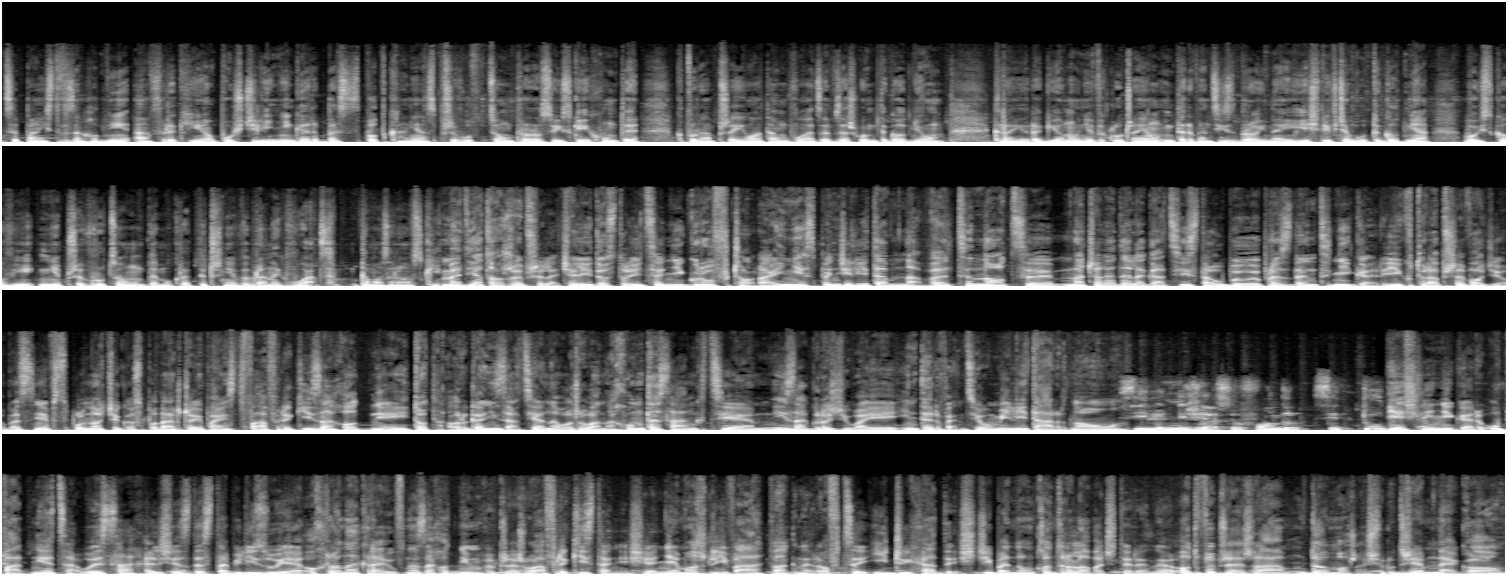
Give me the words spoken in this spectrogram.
Przywódcy państw zachodniej Afryki opuścili Niger bez spotkania z przywódcą prorosyjskiej hunty, która przejęła tam władzę w zeszłym tygodniu. Kraje regionu nie wykluczają interwencji zbrojnej, jeśli w ciągu tygodnia wojskowi nie przywrócą demokratycznie wybranych władz. Tomasz Rowski. Mediatorzy przylecieli do stolicy Nigru wczoraj, nie spędzili tam nawet nocy. Na czele delegacji stał były prezydent Nigerii, która przewodzi obecnie wspólnocie gospodarczej państw Afryki Zachodniej. To ta organizacja nałożyła na huntę sankcje i zagroziła jej interwencją militarną. Jeśli Niger upadnie, cały Sahel się zdestabilizuje. Ochrona krajów na zachodnim wybrzeżu Afryki stanie się niemożliwa. Wagnerowcy i dżihadyści będą kontrolować tereny od wybrzeża do Morza Śródziemnego.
